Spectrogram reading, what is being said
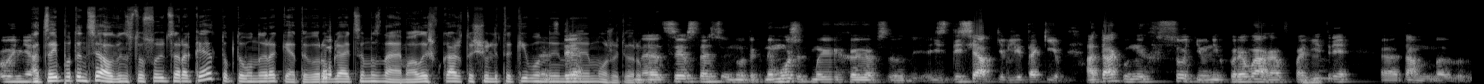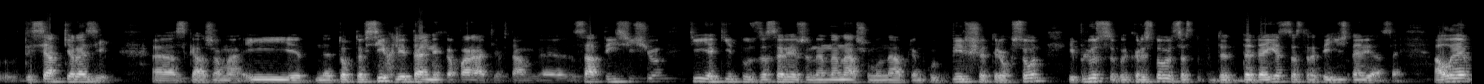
озброєння. А цей потенціал він стосується ракет, тобто вони ракети виробляють, це ми знаємо. Але ж вкажете, що літаки вони Це- не можуть виробляти. Це все ну так не можуть ми їх е, із десятків літаків. А так у них сотні, у них перевага в повітрі е, там е, в десятки разів, скажімо. І е, тобто всіх літальних апаратів там е, за тисячу, ті, які тут зосереджені на нашому напрямку, більше 300, і плюс використовується додається стратегічна авіація. Але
